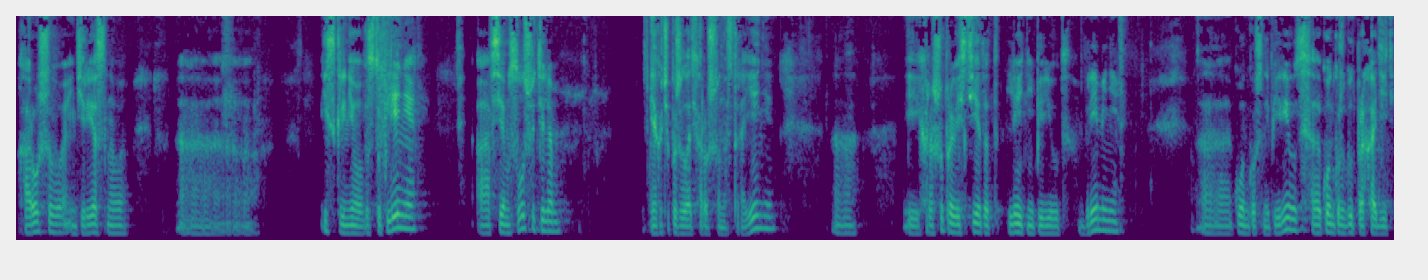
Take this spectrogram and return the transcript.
хорошего, интересного, искреннего выступления, а всем слушателям – я хочу пожелать хорошего настроения а, и хорошо провести этот летний период времени, а, конкурсный период. А, конкурс будет проходить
